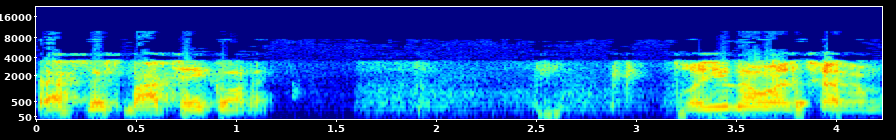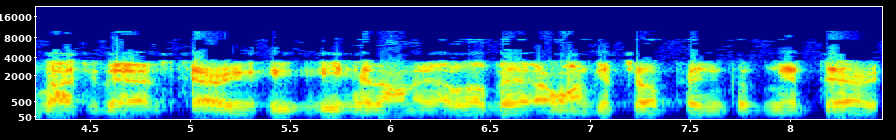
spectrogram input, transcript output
that's just my take on it. Well, you know what, Chuck? I'm glad you're there. Terry, he he hit on it a little bit. I want to get your opinion because me and Terry,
